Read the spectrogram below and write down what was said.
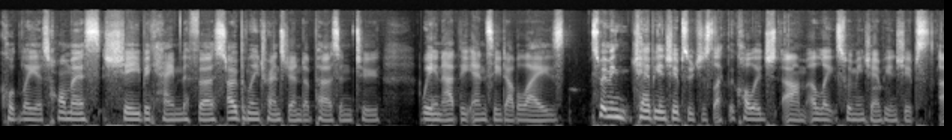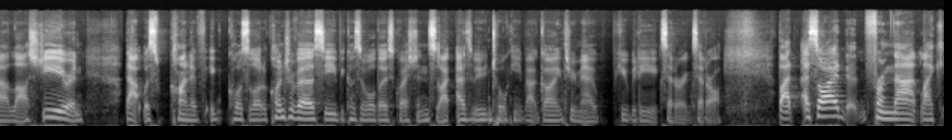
called Lia Thomas, she became the first openly transgender person to win at the NCAA's swimming championships, which is like the college um, elite swimming championships uh, last year, and that was kind of it caused a lot of controversy because of all those questions, like as we've been talking about going through male puberty, et cetera, et cetera. But aside from that, like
